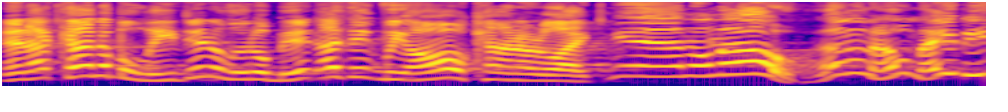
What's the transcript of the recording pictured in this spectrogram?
And I kind of believed it a little bit. I think we all kind of like, yeah, I don't know. I don't know, maybe.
